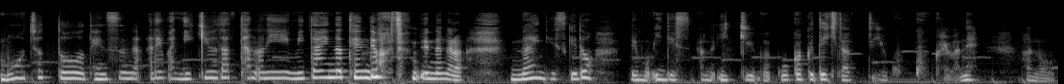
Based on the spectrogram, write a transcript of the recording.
もうちょっと点数があれば2級だったのに、みたいな点では残念ながらないんですけど、でもいいんです。あの、1級が合格できたっていう、今回はね、あの、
